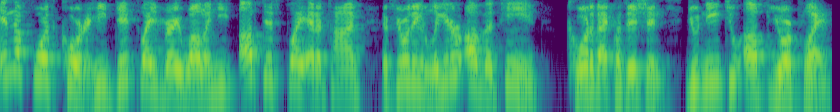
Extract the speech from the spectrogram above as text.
in the fourth quarter, he did play very well and he upped his play at a time. If you're the leader of the team, quarterback position, you need to up your play.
